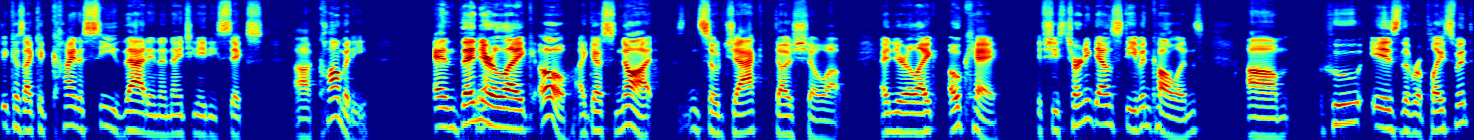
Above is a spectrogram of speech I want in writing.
because I could kind of see that in a 1986 uh, comedy, and then Yeah. you're like, oh, I guess not. And so Jack does show up, and you're like, okay, if she's turning down Stephen Collins, um, who is the replacement?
